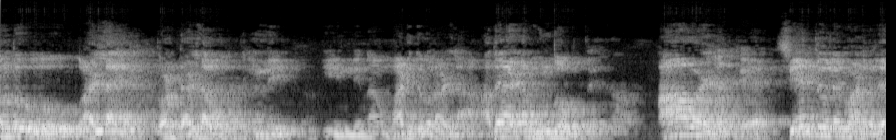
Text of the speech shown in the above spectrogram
ಒಂದು ಹಳ್ಳ ಇದೆ, ದೊಡ್ಡ ಹಳ್ಳ ಹೋಗುತ್ತೆ. ಇಲ್ಲಿ ಇಲ್ಲಿ ನಾವು ಮಾಡಿದವರ ಹಳ್ಳ, ಅದೇ ಹಳ್ಳ ಮುಂದೆ ಹೋಗುತ್ತೆ. ಆ ಹಳ್ಳಕ್ಕೆ ಸೇತುವೆ ಮಾಡಿದ್ರೆ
